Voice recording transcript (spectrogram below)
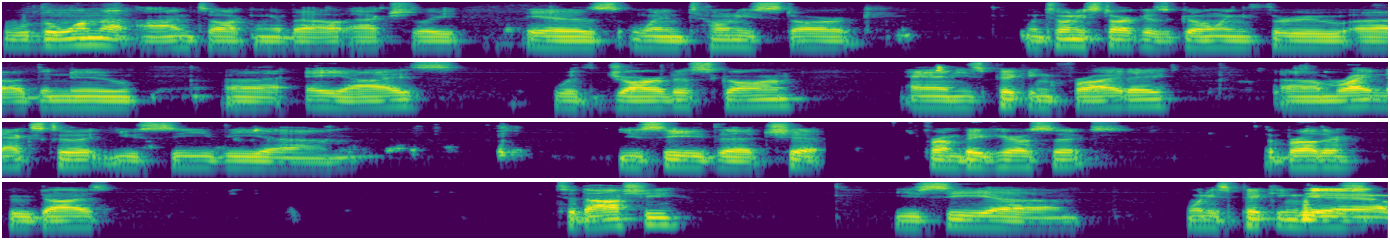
the one that I'm talking about actually is when Tony Stark, when Tony Stark is going through uh, the new uh, AIs with Jarvis gone, and he's picking Friday. Um, right next to it, you see the um, you see the chip from Big Hero Six, the brother who dies. Tadashi. You see um, when he's picking these Yeah.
